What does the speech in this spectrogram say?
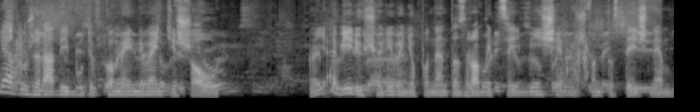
Я дуже радий бути в комейн-івенті шоу. Я вірю, що рівень опонента зробить цей бій більш фантастичним.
